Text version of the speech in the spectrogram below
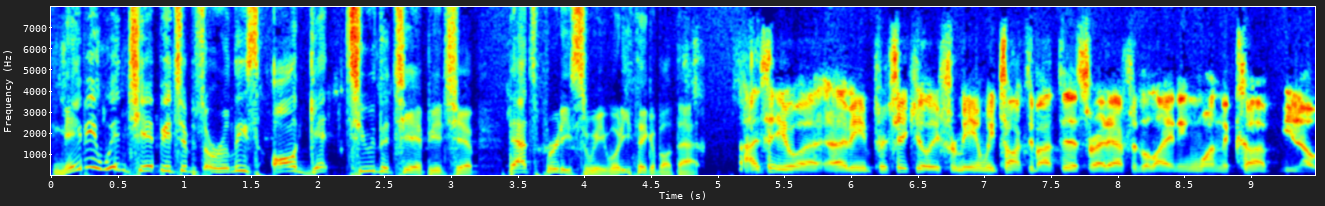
maybe win championships or at least all get to the championship. That's pretty sweet. What do you think about that? I tell you what, I mean, particularly for me, and we talked about this right after the Lightning won the Cup. You know,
